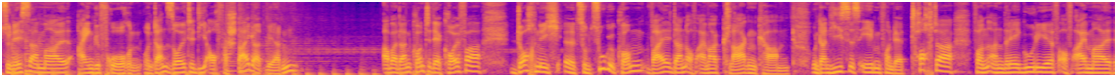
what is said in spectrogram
zunächst einmal eingefroren und dann sollte die auch versteigert werden aber dann konnte der Käufer doch nicht äh, zum Zuge kommen, weil dann auf einmal Klagen kamen. Und dann hieß es eben von der Tochter von Andrei Guriev auf einmal,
